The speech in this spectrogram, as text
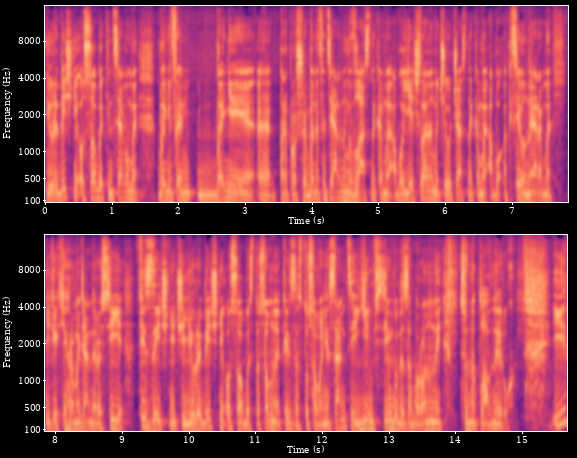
юридичні особи кінцевими бенефен... бені... е, перепрошую, бенефіціарними власниками або є членами чи учасниками або акціонерами, яких є громадяни Росії, фізичні чи юридичні особи, стосовно яких застосовані санкції, їм всім буде заборонений судноплавний рух. І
